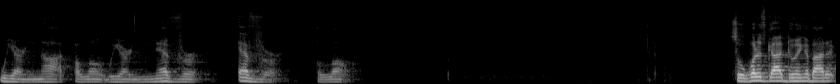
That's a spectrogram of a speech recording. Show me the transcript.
We are not alone. We are never, ever alone. So, what is God doing about it?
